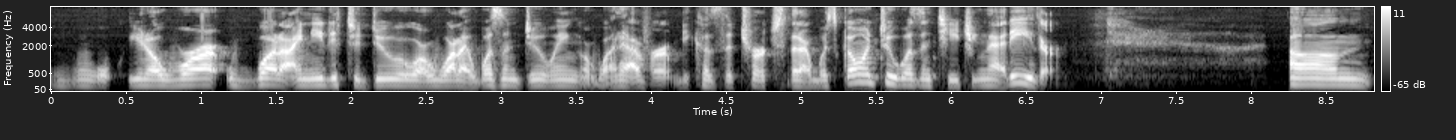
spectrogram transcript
you know, where, what I needed to do or what I wasn't doing or whatever, because the church that I was going to wasn't teaching that either. Um,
